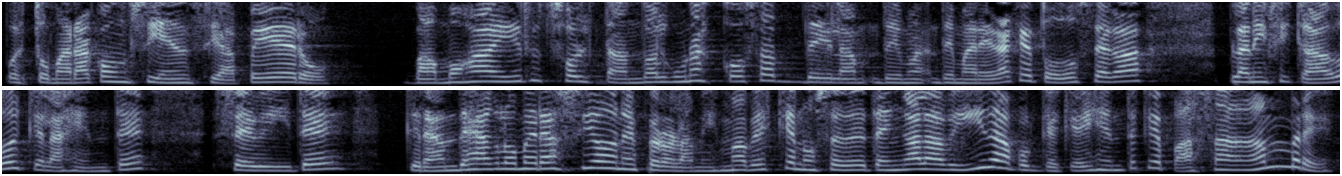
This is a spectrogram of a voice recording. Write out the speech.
pues tomara conciencia, pero vamos a ir soltando algunas cosas de, la, de, manera que todo se haga planificado y que la gente se evite grandes aglomeraciones, pero a la misma vez que no se detenga la vida, porque aquí hay gente que pasa hambre,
